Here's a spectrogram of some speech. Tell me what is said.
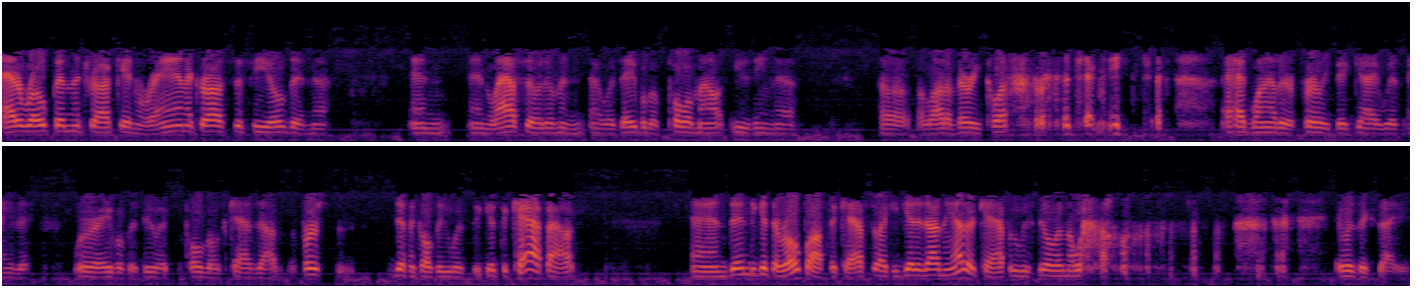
had a rope in the truck and ran across the field and uh, and and lassoed them and I was able to pull them out using uh, uh, a lot of very clever techniques. I had one other fairly big guy with me that we were able to do it, and pull those calves out. The first difficulty was to get the calf out and then to get the rope off the calf so I could get it on the other calf who was still in the well. it was exciting,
